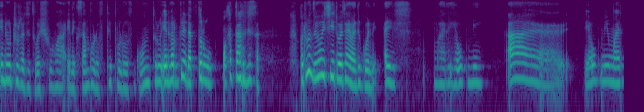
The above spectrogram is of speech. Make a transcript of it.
and otoratidzwa shuwa an example of people who have gone through and vari kutoenda through wakatarisa but unzi iwe uchiita wati aiwa ndigone aish mwari help me. Ah, help me mwari.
